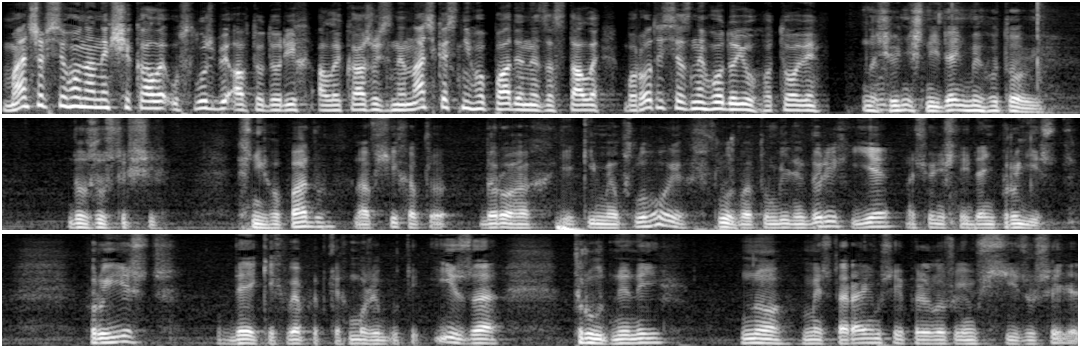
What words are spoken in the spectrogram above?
Менше всього на них чекали у службі автодоріг, але кажуть, зненацька снігопади не застали. Боротися з негодою готові. На сьогоднішній день ми готові до зустрічі снігопаду на всіх автодорогах, які ми обслуговуємо. Служба автомобільних доріг є на сьогоднішній день проїзд. Проїзд в деяких випадках може бути і затруднений, але ми стараємося і приложуємо всі зусилля.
